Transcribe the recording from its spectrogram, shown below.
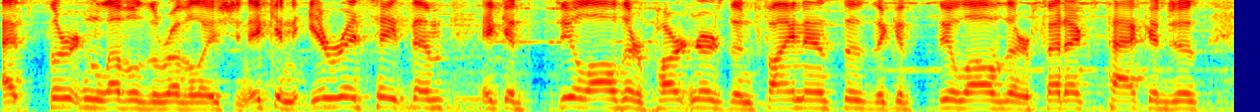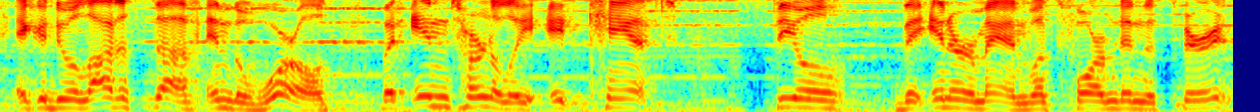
at certain levels of revelation. It can irritate them. It could steal all their partners and finances. It could steal all their FedEx packages. It could do a lot of stuff in the world, but internally, it can't steal the inner man. What's formed in the spirit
